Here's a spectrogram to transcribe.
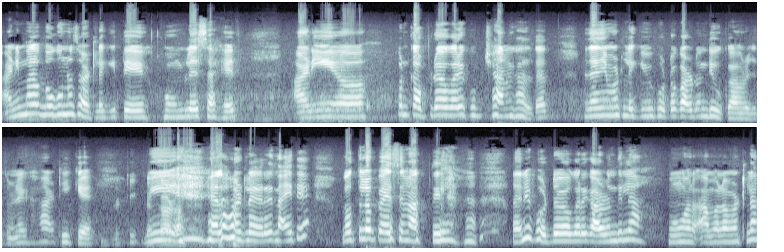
आणि मला बघूनच वाटलं की ते होमलेस आहेत. आणि पण कपडे वगैरे खूप छान घालतात. त्यांनी म्हटलं की मी फोटो काढून देऊ का म्हणजे म्हणे हां ठीक आहे. मी याला म्हटलं अरे नाही ते मग तुला पैसे मागतील. आणि फोटो वगैरे काढून दिला. मग आम्हाला म्हटलं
